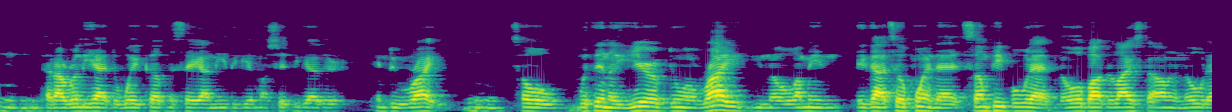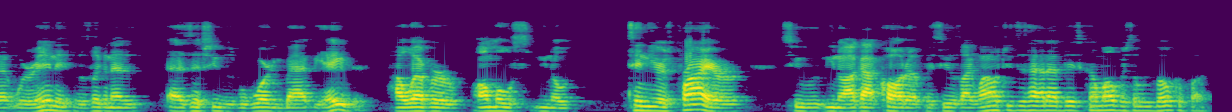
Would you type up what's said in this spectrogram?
Mm-hmm. that I really had to wake up and say I need to get my shit together and do right. Mm-hmm. So within a year of doing right, you know, I mean, it got to a point that some people that know about the lifestyle and know that we're in it was looking at it as if she was rewarding bad behavior. However, almost, you know, 10 years prior, she was, you know, I got caught up and she was like, why don't you just have that bitch come over so we both can fuck?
